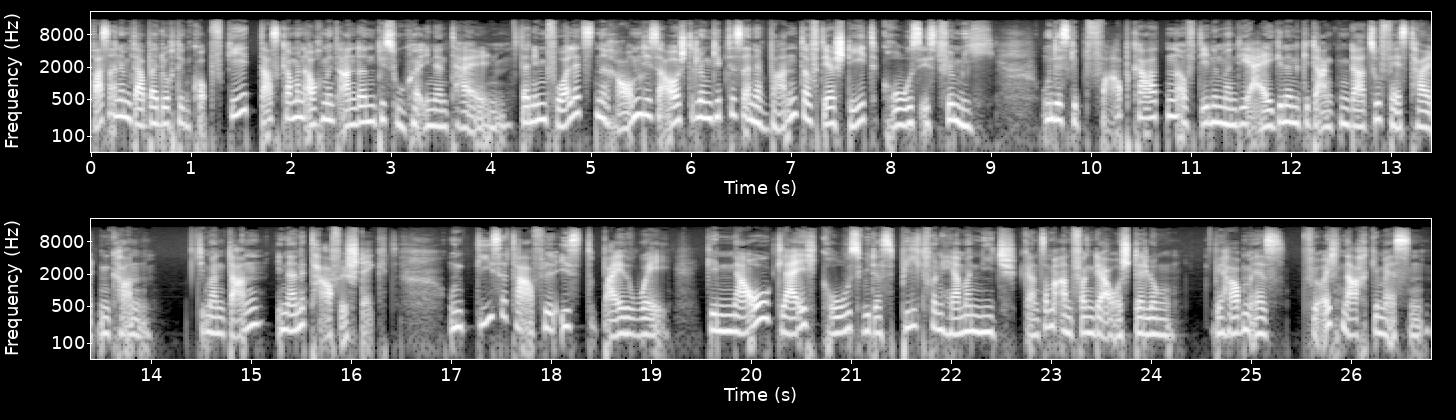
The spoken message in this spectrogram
Was einem dabei durch den Kopf geht, das kann man auch mit anderen BesucherInnen teilen. Denn im vorletzten Raum dieser Ausstellung gibt es eine Wand, auf der steht Groß ist für mich. Und es gibt Farbkarten, auf denen man die eigenen Gedanken dazu festhalten kann, die man dann in eine Tafel steckt. Und diese Tafel ist, by the way, genau gleich groß wie das Bild von Hermann Nietzsche ganz am Anfang der Ausstellung. Wir haben es für euch nachgemessen.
